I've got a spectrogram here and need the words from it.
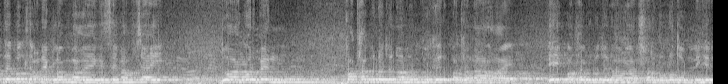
বলতে বলতে অনেক লম্বা হয়ে গেছে মাপ চাই। দোয়া করবেন, কথাগুলো যেন আমার মুখের কথা না হয়। এই কথাগুলো যেন আমার সর্বপ্রথম নিজের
